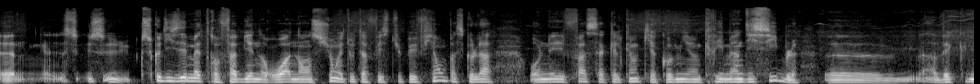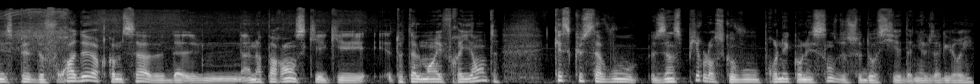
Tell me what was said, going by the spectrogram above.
Euh, ce que disait maître Fabienne Roy-Nancion est tout à fait stupéfiant parce que là, on est face à quelqu'un qui a commis un crime indicible euh, avec une espèce de froideur comme ça, euh, une apparence qui est, qui est totalement effrayante. Qu'est-ce que ça vous inspire lorsque vous prenez connaissance de ce dossier, Daniel Zaguri?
